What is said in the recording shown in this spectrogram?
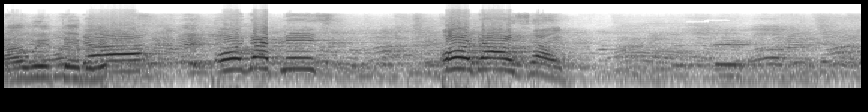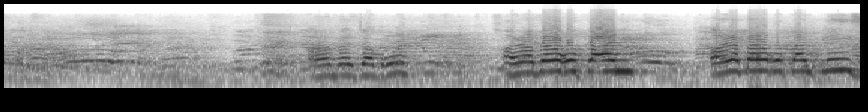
I will table it. Order, please. Order, I said. Honorable Jhugroo. Honorable Roopun. Honorable Roopun, please.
